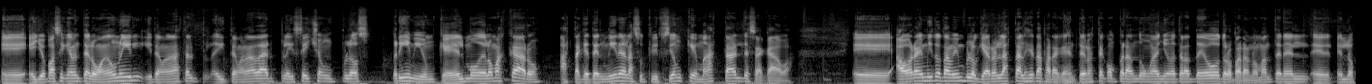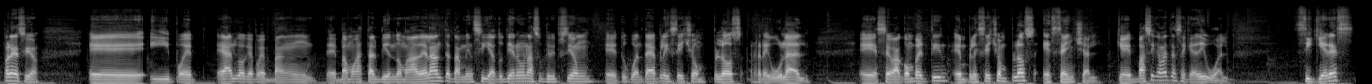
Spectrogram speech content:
Eh, ellos básicamente lo van a unir y te van y te van a dar PlayStation Plus Premium, que es el modelo más caro, hasta que termine la suscripción que más tarde se acaba. Eh, ahora mismo también bloquearon las tarjetas para que la gente no esté comprando un año detrás de otro para no mantener los precios. Eh, y pues es algo que pues van, eh, vamos a estar viendo más adelante. También si ya tú tienes una suscripción, tu cuenta de PlayStation Plus regular se va a convertir en PlayStation Plus Essential, que básicamente se queda igual. Si quieres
